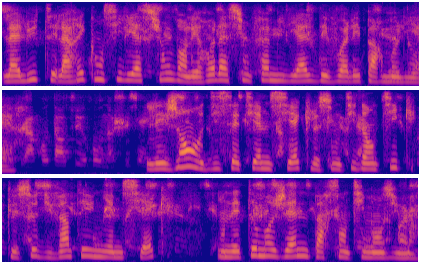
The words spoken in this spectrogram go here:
la lutte et la réconciliation dans les relations familiales dévoilées par Molière. Les gens au XVIIe siècle sont identiques que ceux du XXIe siècle. On est homogène par sentiments humains.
